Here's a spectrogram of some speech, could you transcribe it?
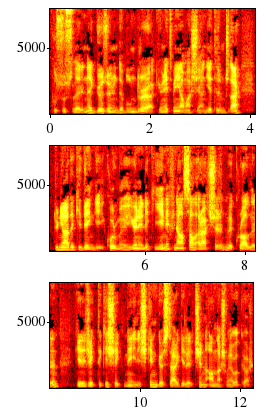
hususlarını göz önünde bulundurarak yönetmeyi amaçlayan yatırımcılar, dünyadaki dengeyi korumaya yönelik yeni finansal araçların ve kuralların gelecekteki şekline ilişkin göstergeler için anlaşmaya bakıyor.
